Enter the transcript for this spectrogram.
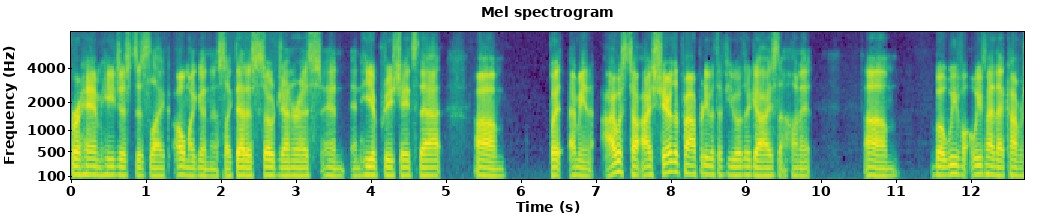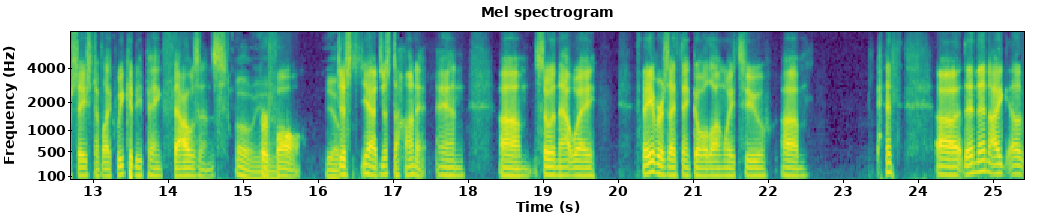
for him he just is like oh my goodness like that is so generous and and he appreciates that um, but I mean, I was ta- I share the property with a few other guys that hunt it. Um, but we've we've had that conversation of like we could be paying thousands oh, yeah. per fall. Yep. Just yeah, just to hunt it. And um, so in that way, favors I think go a long way too. Um, and uh, and then I uh,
